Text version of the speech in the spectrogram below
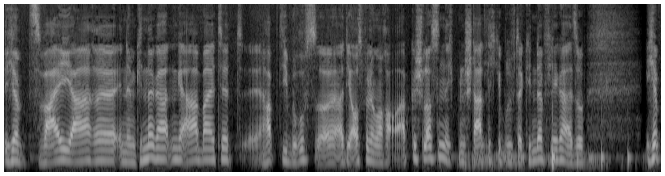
ich habe zwei Jahre in einem Kindergarten gearbeitet, habe die Berufs äh, die Ausbildung auch abgeschlossen. Ich bin staatlich geprüfter Kinderpfleger, also ich habe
